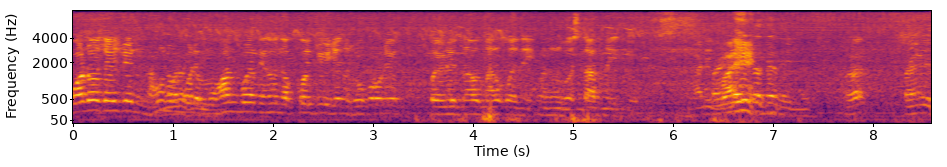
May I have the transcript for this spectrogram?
ઓડો થઈ છે હું ન બોલે મોહન બોલે તેનો નક્કો જ જીવ છે ને છોકરોને ના મારો કોઈ નહીં મને વસ્તાર નહીં થયો. પૈણે? પૈણે.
